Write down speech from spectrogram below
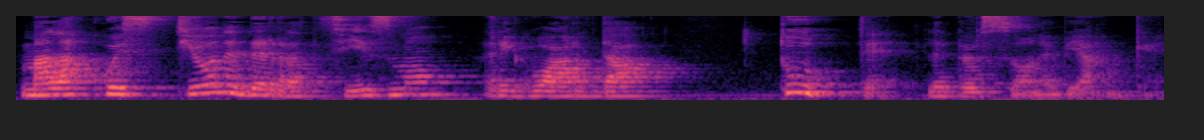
ma la questione del razzismo riguarda tutte le persone bianche.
